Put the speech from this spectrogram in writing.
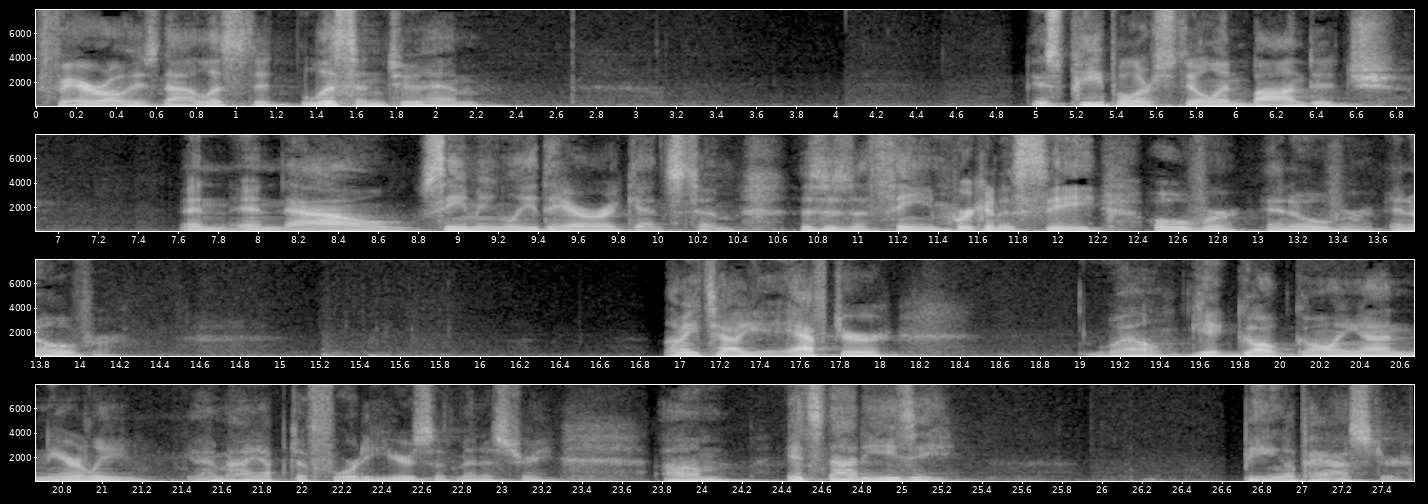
Pharaoh has not listed, listened to him. His people are still in bondage, and, and now seemingly they are against him. This is a theme we're going to see over and over and over. Let me tell you, after, well, get, go, going on nearly, am I up to 40 years of ministry? Um, it's not easy being a pastor.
